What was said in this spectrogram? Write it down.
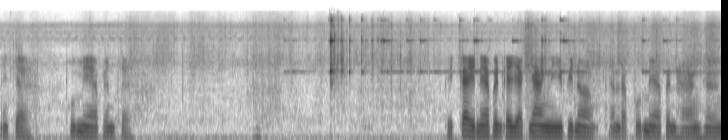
นี่จ้ะผู้แม่เพิ่นจ้ะไปใกล้แน่เพิ่นก็อยากย่างหนีพี่น้องอันดับผู้แม่เพิ่นหางเหิง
